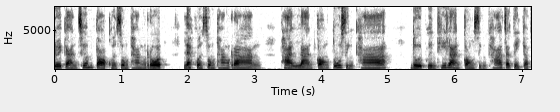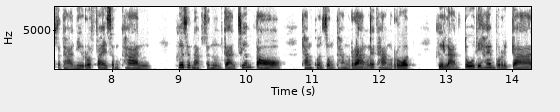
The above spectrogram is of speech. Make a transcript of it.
ด้วยการเชื่อมต่อขนส่งทางรถ และขนส่งทางราง ผ่านลานกองตู้สินค้า โดยพื้นที่ลานกองสินค้าจะติดกับสถานีรถไฟสำคัญ เพื่อสนับสนุนการเชื่อมต่อ ทั้งขนส่งทางรางและทางรถ คือลานตู้ที่ให้บริการ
